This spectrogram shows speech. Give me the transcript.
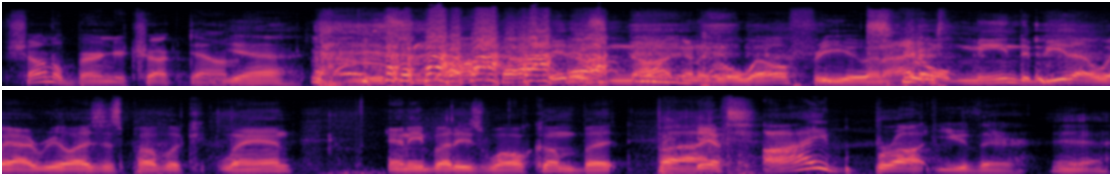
Sean will burn your truck down. Yeah, it's not, it is not going to go well for you. And I don't mean to be that way. I realize it's public land; anybody's welcome. But, But- if I brought you there, Yeah.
